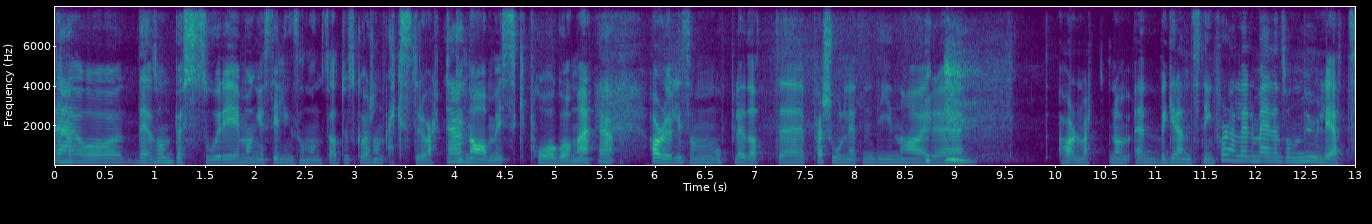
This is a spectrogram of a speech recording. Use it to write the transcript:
Ja. og det er jo sånn buzzord i mange stillingsannonser at du skal være sånn ekstrovert, ja. dynamisk, pågående. Ja. Har du liksom opplevd at personligheten din har har den vært noen, en begrensning for deg, eller mer en sånn mulighet?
